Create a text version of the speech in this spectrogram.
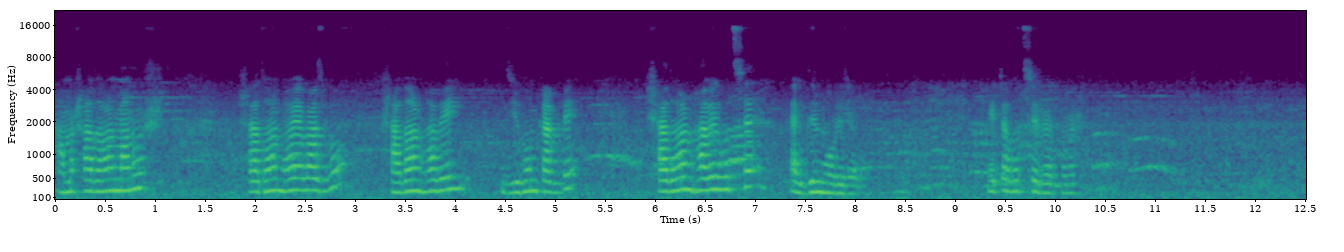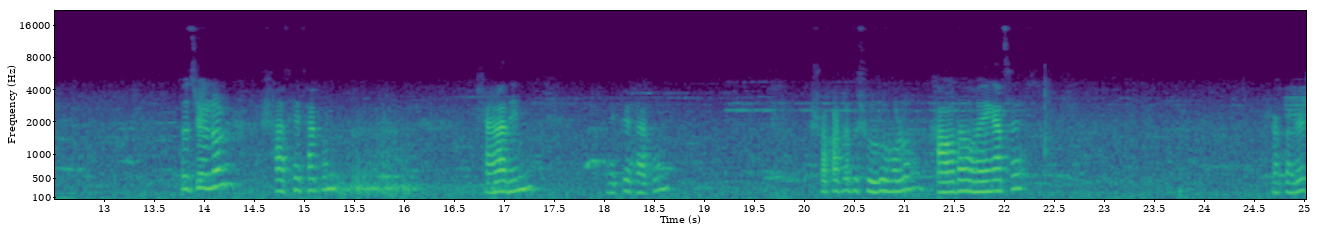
আমরা সাধারণ মানুষ, সাধারণভাবে বাঁচবো, সাধারণভাবেই জীবন কাটবে, সাধারণভাবে হচ্ছে একদিন মরে যাব। এটা হচ্ছে ব্যাপার। তো চলুন, সাথে থাকুন, সারাদিন দেখতে থাকুন। সকালটা তো শুরু হলো খাওয়া দাওয়া হয়ে গেছে। সকালের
